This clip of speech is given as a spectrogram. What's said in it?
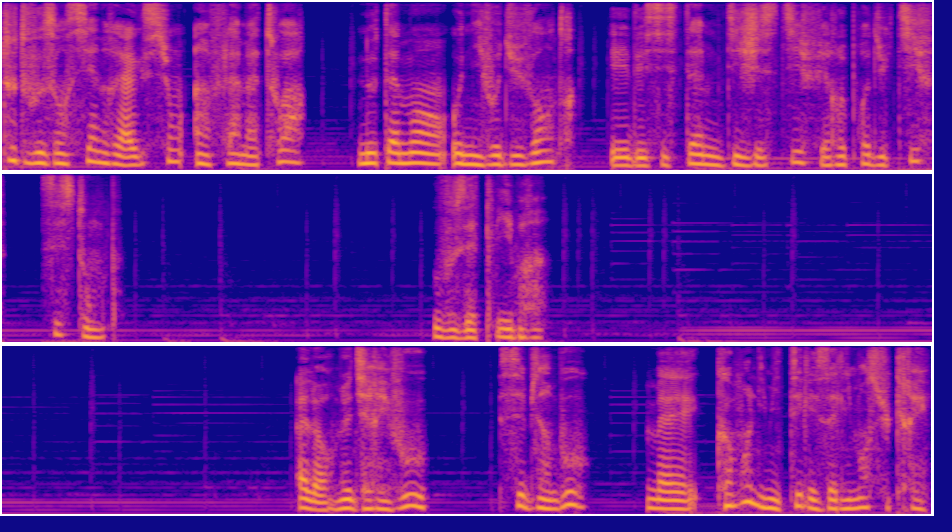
Toutes vos anciennes réactions inflammatoires, notamment au niveau du ventre et des systèmes digestifs et reproductifs, s'estompent. vous êtes libre. Alors me direz-vous, c'est bien beau, mais comment limiter les aliments sucrés?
